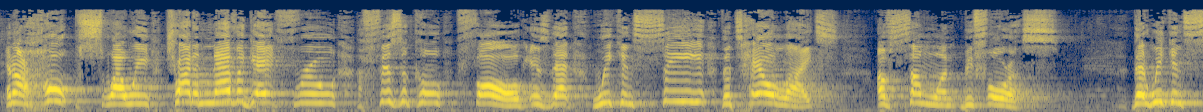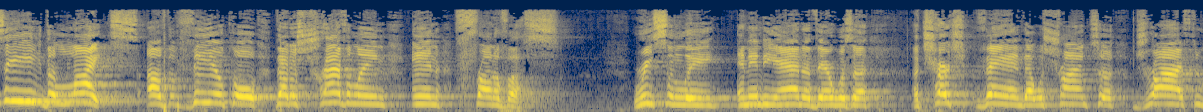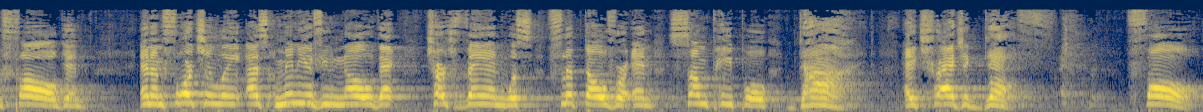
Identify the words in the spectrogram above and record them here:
And our hopes while we try to navigate through a physical fog is that we can see the tail lights of someone before us. That we can see the lights of the vehicle that is traveling in front of us. Recently in Indiana, there was a, a church van that was trying to drive through fog. And, and unfortunately, as many of you know, that church van was flipped over and some people died. A tragic death. Fog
